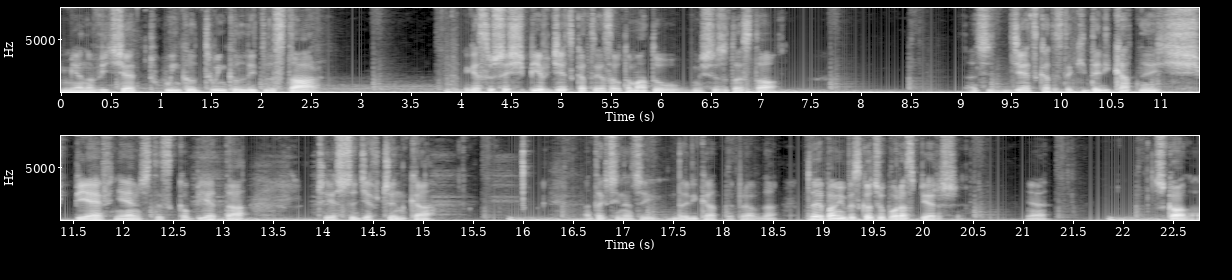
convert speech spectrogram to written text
Mianowicie Twinkle Twinkle Little Star. Jak ja słyszę śpiew dziecka, to ja z automatu myślę, że to jest to. Znaczy dziecka, to jest taki delikatny śpiew. Nie wiem, czy to jest kobieta, czy jeszcze dziewczynka. A tak czy inaczej delikatny, prawda? To chyba mi wyskoczył po raz pierwszy. Nie? Szkoda.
